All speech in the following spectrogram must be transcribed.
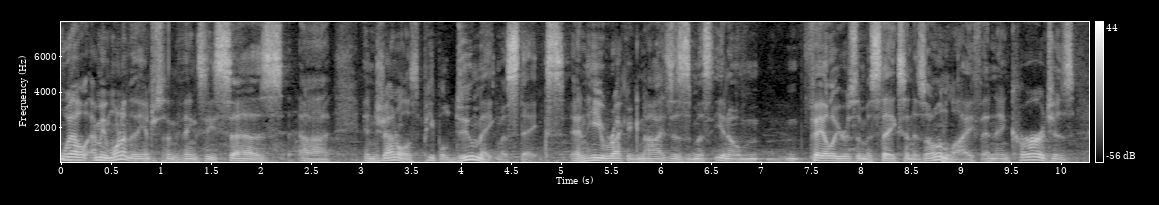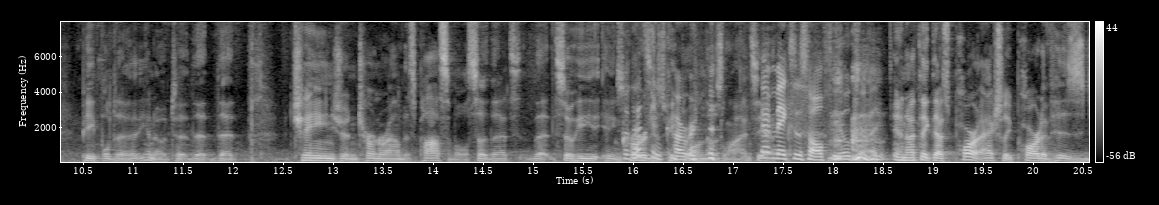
Well, I mean, one of the interesting things he says uh, in general is people do make mistakes, and he recognizes, you know, failures and mistakes in his own life, and encourages people to, you know, to that that change and turn around is possible. So that's that. So he So encourages people on those lines. that yeah. makes us all feel good. And I think that's part, actually, part of his.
